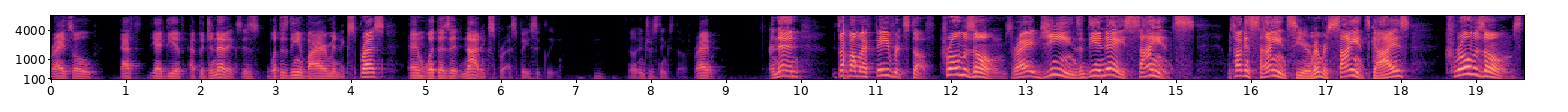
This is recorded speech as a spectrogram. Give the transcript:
right? So that's the idea of epigenetics is what does the environment express and what does it not express basically. Hmm. So interesting stuff right? And then we talk about my favorite stuff chromosomes right? Genes and dna science. We're talking science here remember science guys. Chromosomes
